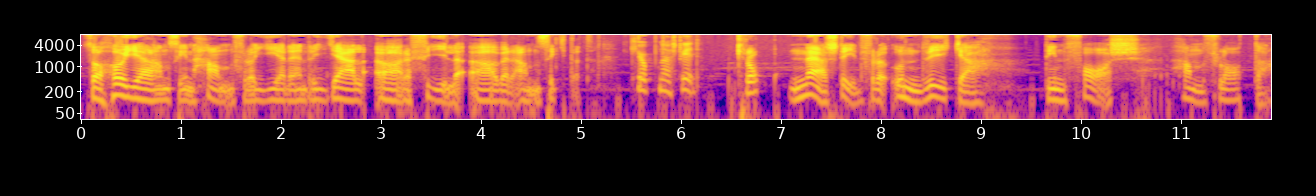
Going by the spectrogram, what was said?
så höjer han sin hand för att ge dig en rejäl örfil över ansiktet. Kropp närstrid. Kropp närstrid för att undvika din fars handflata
